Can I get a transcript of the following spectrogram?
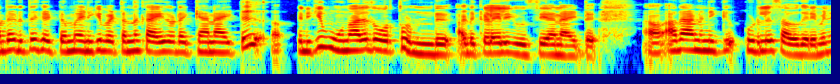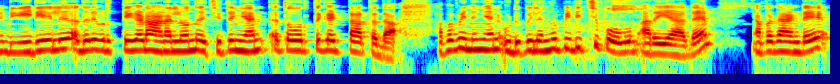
അതെടുത്ത് കെട്ടുമ്പോൾ എനിക്ക് പെട്ടെന്ന് കൈ തുടയ്ക്കാനായിട്ട് എനിക്ക് മൂന്നാൽ തോർത്തുണ്ട് അടുക്കളയിൽ യൂസ് ചെയ്യാനായിട്ട്. അതാണ് എനിക്ക് കൂടുതൽ സൗകര്യം. പിന്നെ വീഡിയോയിൽ അതൊരു വൃത്തികേടാണല്ലോ എന്ന് വെച്ചിട്ട് ഞാൻ തോർത്ത് കെട്ടാത്തതാ. അപ്പോൾ പിന്നെ ഞാൻ ഉടുപ്പിലങ്ങ് പിടിച്ചു പോകും അറിയാതെ. അപ്പോൾ ദാണ്ടേ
